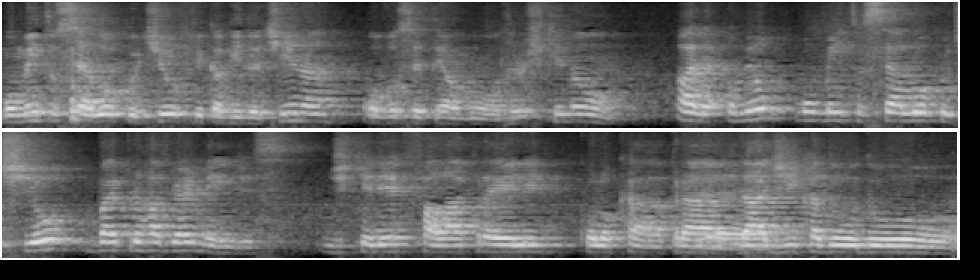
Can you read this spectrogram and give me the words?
Momento se é louco tio, fica a guilhotina ou você tem algum outro? Acho que não. Olha, o meu momento se é louco tio vai pro Javier Mendes. De querer falar para ele colocar, para é. dar a dica do, do,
